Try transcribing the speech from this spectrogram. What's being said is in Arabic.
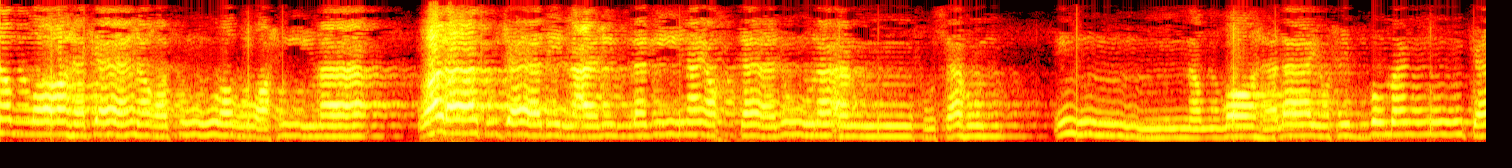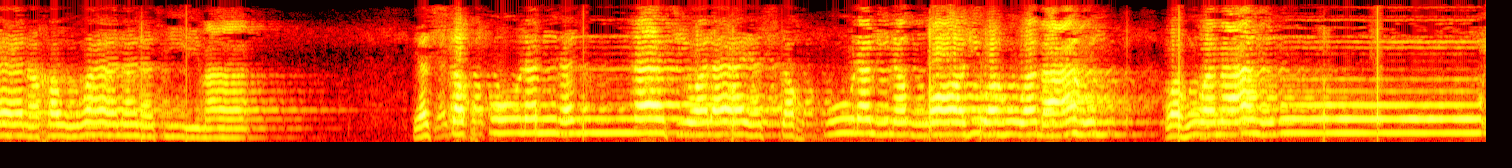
إن الله كان غفورا رحيما ولا تجادل عن الذين يختالون أنفسهم إن الله لا يحب من كان خوانا نسيما يستخفون من الناس ولا يستخفون من الله وهو معهم وهو معهم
